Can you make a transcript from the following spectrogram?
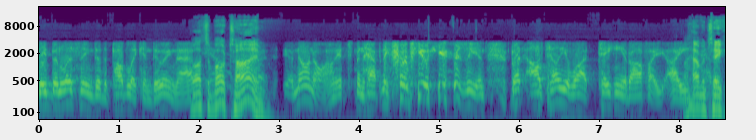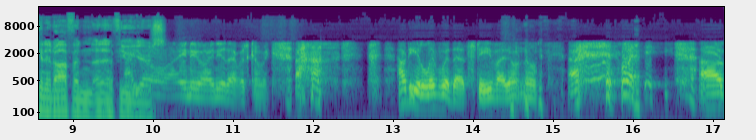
they've been listening to the public and doing that. Well, it's about time. No, no, it's been happening for a few years, Ian. But I'll tell you what, taking it off, I I, I haven't taken it off in, in a few I years. Know, I knew, I knew that was coming. Uh, how do you live with that, Steve? I don't know. uh,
